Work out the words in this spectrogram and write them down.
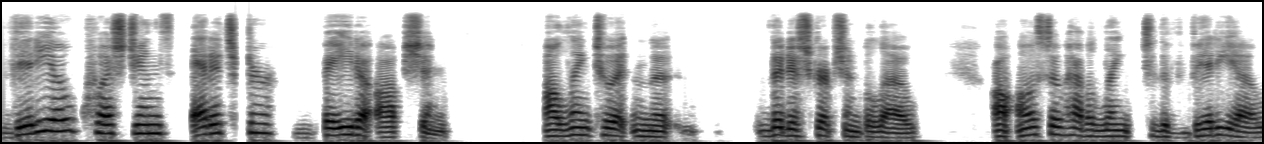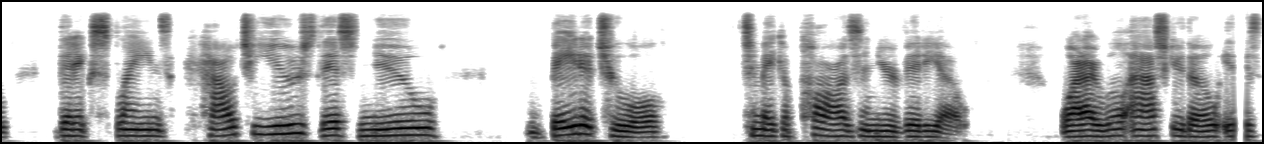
Video Questions Editor Beta option. I'll link to it in the, the description below. I'll also have a link to the video that explains how to use this new beta tool to make a pause in your video. What I will ask you though is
